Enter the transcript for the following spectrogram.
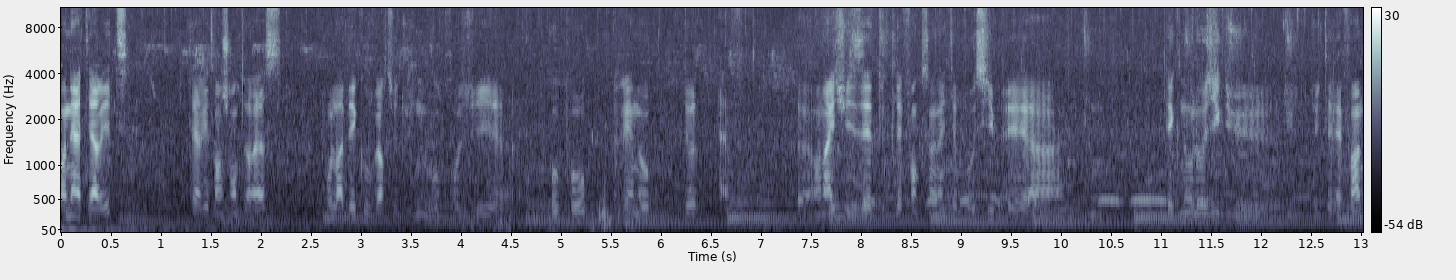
On est à Territ, Territ Enchanteresse, pour la découverte du nouveau produit euh, Oppo Reno 2F. Euh, on a utilisé toutes les fonctionnalités possibles et euh, technologiques du, téléphone.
